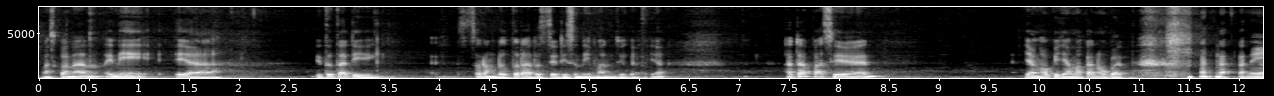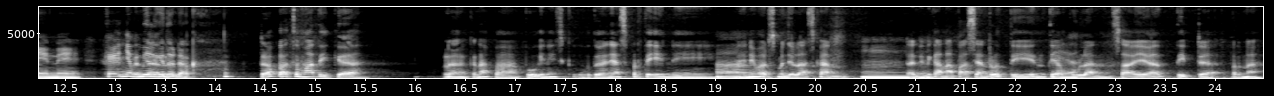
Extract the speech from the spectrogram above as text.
Mas Konan, ini ya itu tadi seorang dokter harus jadi seniman juga ya. Ada pasien yang hobinya makan obat. nih nih kayak nyemil Benar. gitu dok Dok kok cuma tiga? Lah kenapa Bu ini kebutuhannya seperti ini? Nah, Ah. ini harus menjelaskan. hmm. Dan ini karena pasien rutin, tiap Iya. bulan saya tidak pernah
